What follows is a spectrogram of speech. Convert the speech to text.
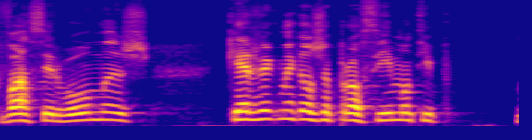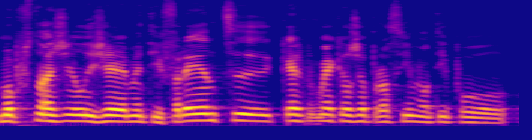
que vá ser bom, mas quero ver como é que eles aproximam, tipo, uma personagem ligeiramente diferente. Quero ver como é que eles aproximam, tipo,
